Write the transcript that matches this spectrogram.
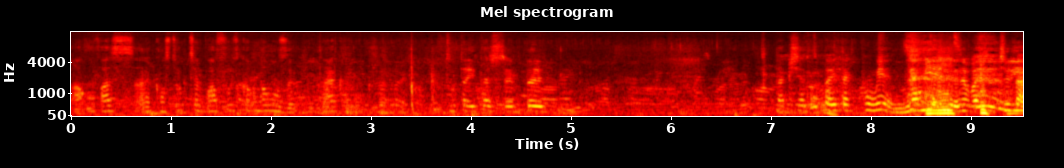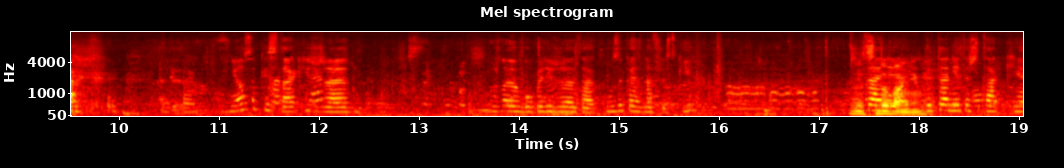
a u Was rekonstrukcja była furtką do muzyki, tak? Tutaj też jakby tak się Tutaj tak pomiędzy. Pomiędzy właśnie, czyli wniosek jest taki, że można by było powiedzieć, że tak, muzyka jest dla wszystkich. Zdecydowanie. Pytanie, pytanie też takie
